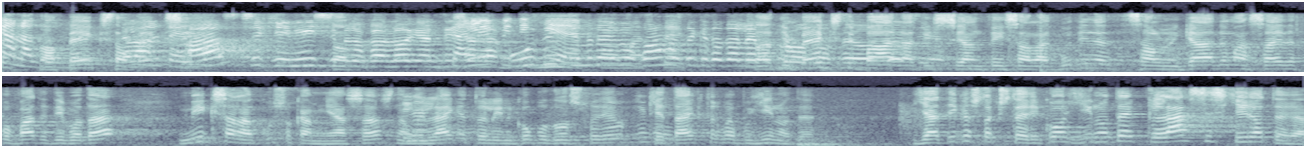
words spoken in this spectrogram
Για να θα δούμε. παίξει, θα Καλά, παίξει. τέλεια. Ας ξεκινήσει Θα- με το καλό για τη Καλή Σαλαγκούδη επιτυχία και μετά εδώ θα εύχομαστε. είμαστε και θα τα λέμε Θα την πρώτο παίξει την Θεός, μπάλα έτσι. της η Ανθή Σαλαγκούδη. Είναι Θεσσαλονικά, δεν μασάει, δεν φοβάται τίποτα. Μην ξανακούσω καμιά σας να μιλάει για το ελληνικό ποδόσφαιρο και τα έκτροπα που γίνονται. Γιατί και στο εξωτερικό γίνονται κλάσεις χειρότερα.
